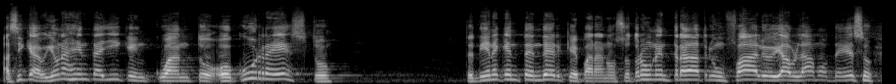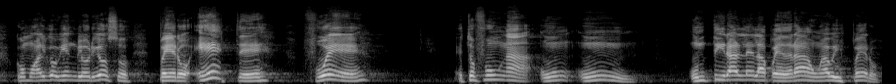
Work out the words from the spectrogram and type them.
Así que había una gente allí que en cuanto ocurre esto, Usted tiene que entender que para nosotros una entrada triunfal, y hoy hablamos de eso como algo bien glorioso, pero este fue, esto fue un, un, un tirarle la pedrada a un avispero.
